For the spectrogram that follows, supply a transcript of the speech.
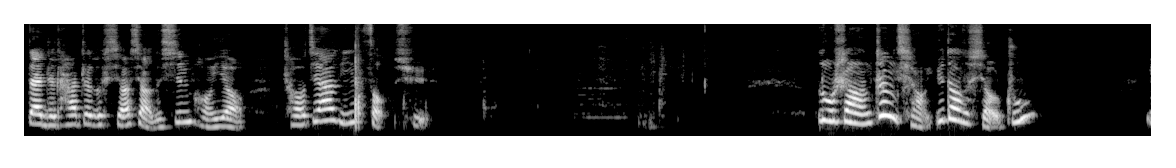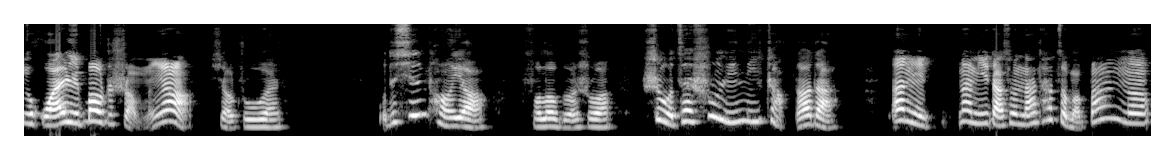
带着他这个小小的新朋友。朝家里走去，路上正巧遇到了小猪。你怀里抱着什么呀？小猪问。我的新朋友，弗洛格说，是我在树林里找到的。那你，那你打算拿它怎么办呢？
